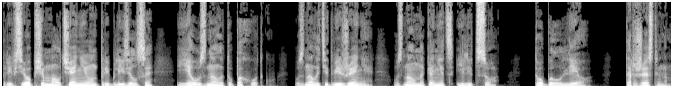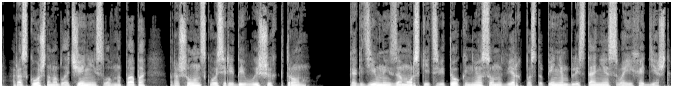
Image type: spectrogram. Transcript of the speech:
При всеобщем молчании он приблизился, и я узнал эту походку, узнал эти движения, узнал, наконец, и лицо. То был Лео. В торжественном, роскошном облачении, словно папа, прошел он сквозь ряды высших к трону. Как дивный заморский цветок нес он вверх по ступеням блистания своих одежд.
